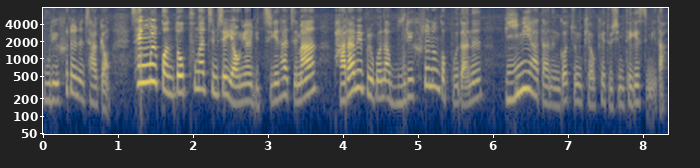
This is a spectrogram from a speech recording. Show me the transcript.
물이 흐르는 작용. 생물권도 풍화침시에 영향을 미치긴 하지만 바람이 불거나 물이 흐르는 것보다는 미미하다는 것 좀 기억해 두시면 되겠습니다.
